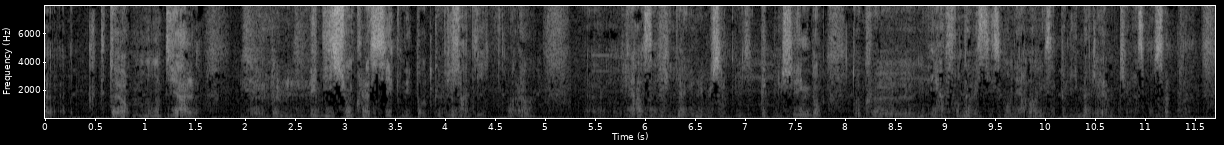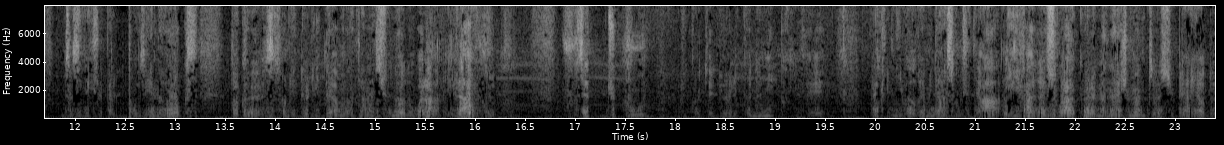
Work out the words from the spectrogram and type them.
euh, acteur mondial de, l'édition classique n'est autre que Vivendi, voilà, euh, via sa filiale Universal Music Publishing. Donc, donc il y a un fonds d'investissement néerlandais qui s'appelle Imagem, qui est responsable d'une société qui s'appelle Bose Hawks. Donc, ce sont les deux leaders internationaux. Donc voilà, et là, vous, êtes du coup du côté de l'économie privée avec les niveaux de rémunération, etc. Et il va de soi que le management supérieur de,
